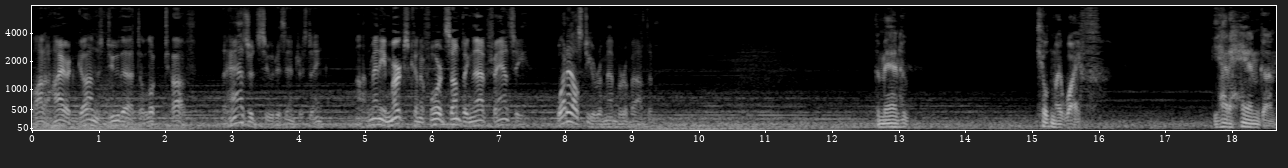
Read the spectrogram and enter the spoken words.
A lot of hired guns do that to look tough. The hazard suit is interesting. Not many mercs can afford something that fancy. What else do you remember about them? The man who killed my wife. He had a handgun.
